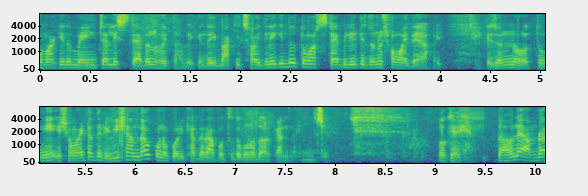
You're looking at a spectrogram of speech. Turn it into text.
তোমার কিন্তু মেন্টালি স্টেবল হতে হবে। কিন্তু এই বাকি ছয় দিনে কিন্তু তোমার স্টেবিলিটির জন্য সময় দেওয়া হয়। এজন্য তুমি এই সময়টাতে রিভিশন দাও কোনো পরীক্ষা দেওয়ার আপাতত কোনো দরকার নাই। জি। ওকে তাহলে আমরা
